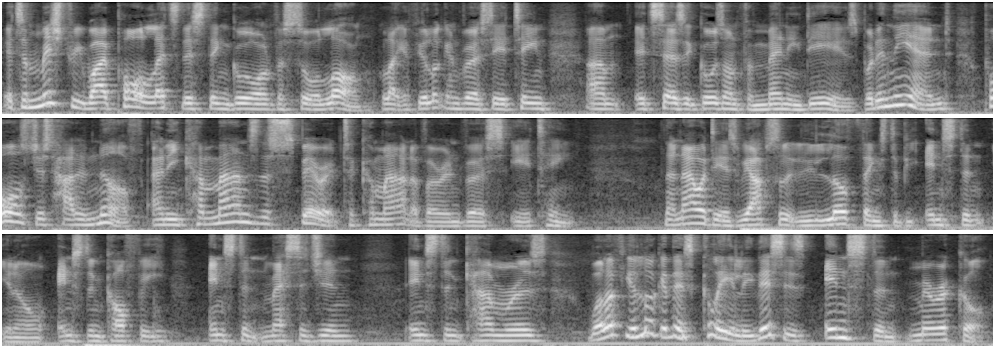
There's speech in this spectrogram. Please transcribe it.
it's a mystery why Paul lets this thing go on for so long. Like, if you look in verse 18, um, it says it goes on for many days. But in the end, Paul's just had enough and he commands the spirit to come out of her in verse 18. Now, nowadays, we absolutely love things to be instant, you know, instant coffee, instant messaging, instant cameras. Well, if you look at this clearly, this is instant miracle.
